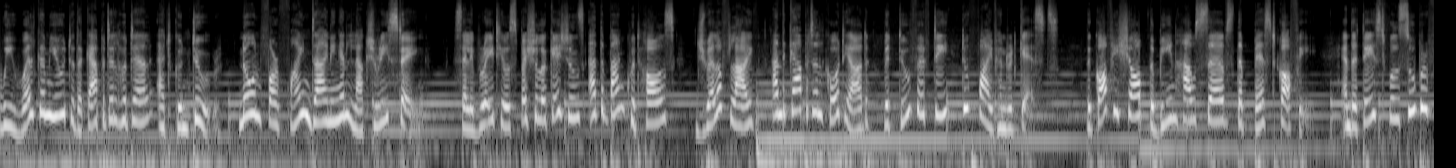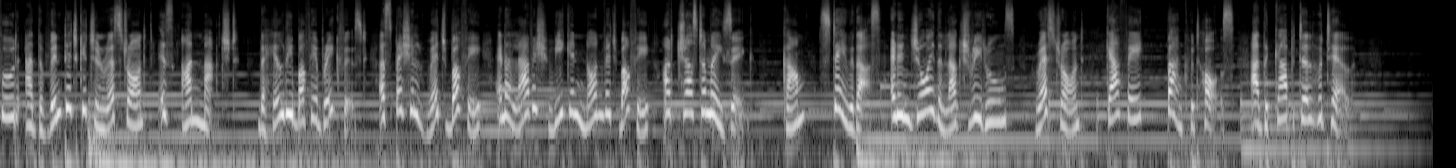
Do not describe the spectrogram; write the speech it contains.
we welcome you to the Capital Hotel at Guntur, known for fine dining and luxury staying. Celebrate your special occasions at the banquet halls, Jewel of Life, and the Capital Courtyard with 250 to 500 guests. The coffee shop The Bean House serves the best coffee, and the tasteful superfood at the Vintage Kitchen restaurant is unmatched. The healthy buffet breakfast, a special veg buffet, and a lavish weekend non-veg buffet are just amazing. Come, stay with us and enjoy the luxury rooms, restaurant, cafe, banquet halls at the Capital Hotel.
